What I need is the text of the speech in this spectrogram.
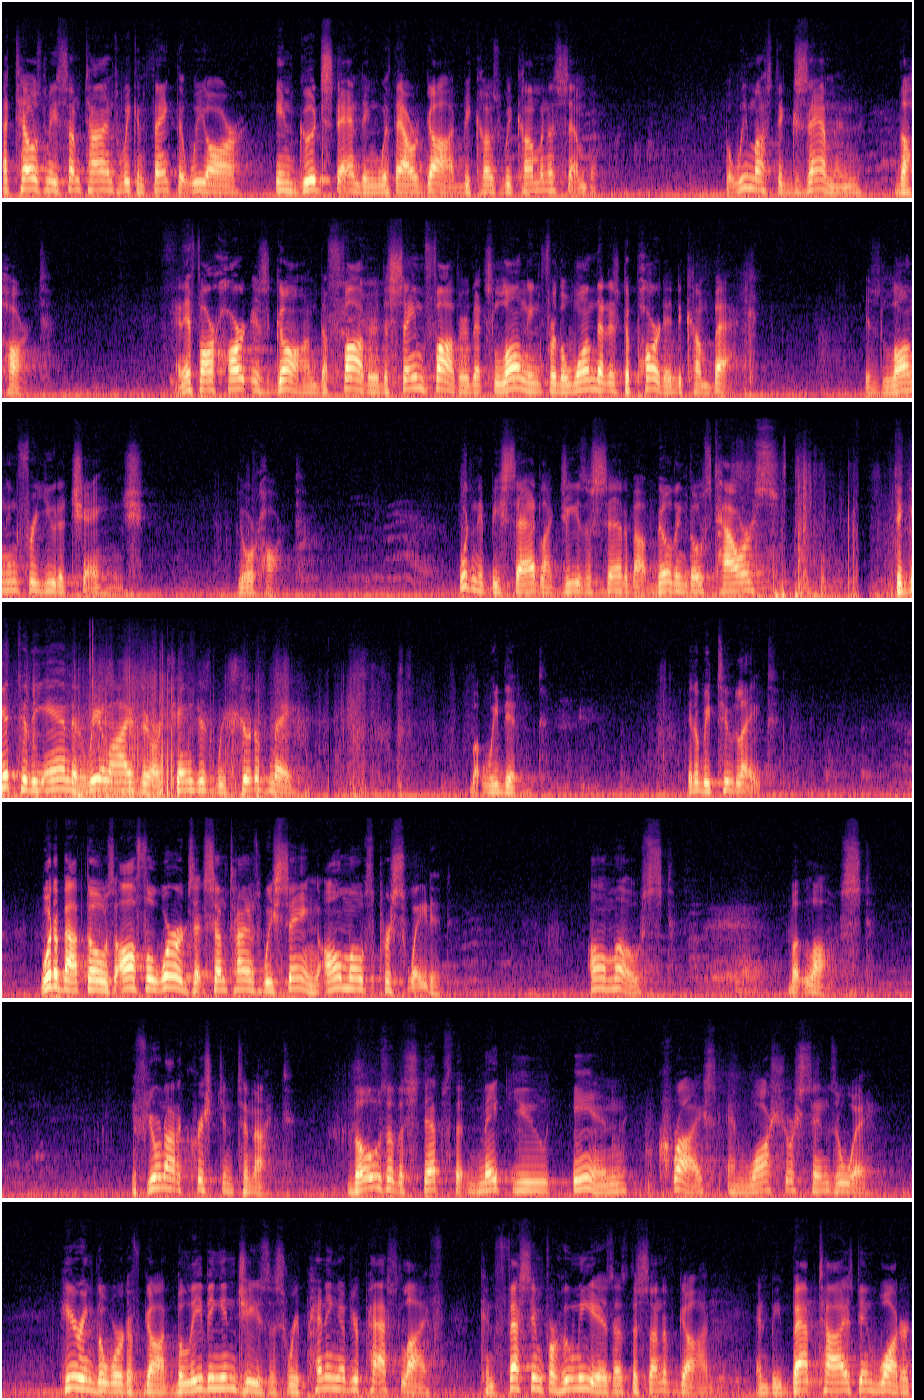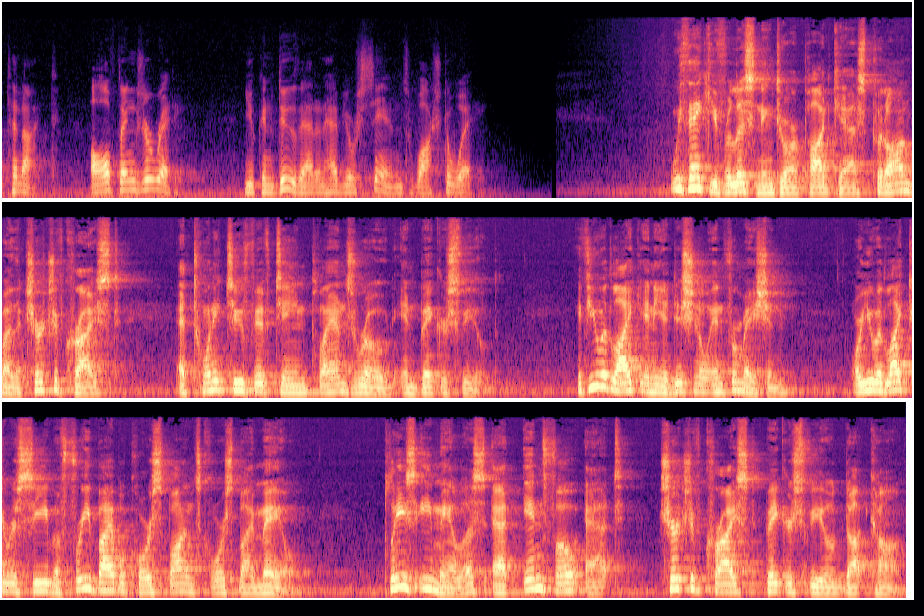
That tells me sometimes we can think that we are in good standing with our God because we come and assemble. But we must examine the heart. And if our heart is gone, the Father, the same Father that's longing for the one that has departed to come back, is longing for you to change your heart. Wouldn't it be sad, like Jesus said about building those towers, to get to the end and realize there are changes we should have made, but we didn't? It'll be too late. What about those awful words that sometimes we sing, almost persuaded? Almost, but lost. If you're not a Christian tonight, those are the steps that make you in Christ and wash your sins away. Hearing the Word of God, believing in Jesus, repenting of your past life, confess Him for whom He is as the Son of God, and be baptized in water tonight. All things are ready. You can do that and have your sins washed away. We thank you for listening to our podcast put on by the Church of Christ at 2215 Planz Road in Bakersfield. If you would like any additional information, or you would like to receive a free Bible correspondence course by mail, please email us at info at churchofchristbakersfield.com.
